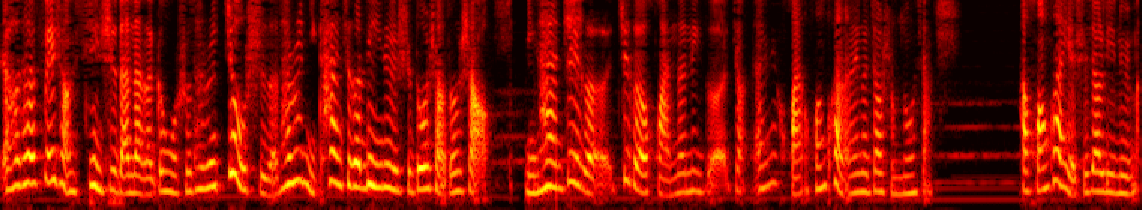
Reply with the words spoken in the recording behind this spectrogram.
然后他非常信誓旦旦的跟我说：“他说就是的，他说你看这个利率是多少多少，你看这个这个还的那个叫哎还还款的那个叫什么东西啊？啊还款也是叫利率嘛？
